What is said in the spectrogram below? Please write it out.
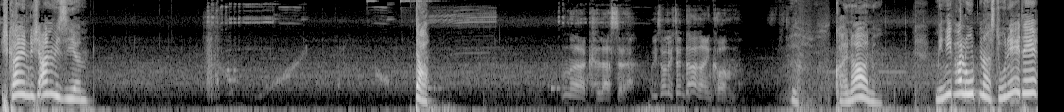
Ich kann ihn nicht anvisieren. Da. Na, klasse. Wie soll ich denn da reinkommen? Keine Ahnung. Mini-Paluten, hast du eine Idee?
